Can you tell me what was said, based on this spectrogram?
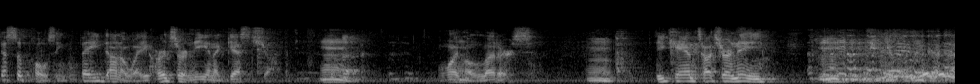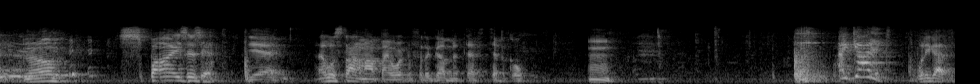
Just supposing Faye Dunaway hurts her knee in a guest shot. Mm. Boy, the letters. He can't touch her knee. no? Spies is it. Yeah. I will start him out by working for the government. That's typical. Mm. I got it! What do you got?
